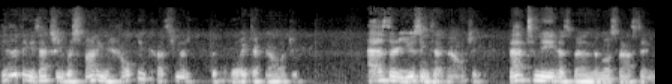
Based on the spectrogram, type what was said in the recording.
the other thing is actually responding and helping customers deploy technology as they're using technology. that to me has been the most fascinating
